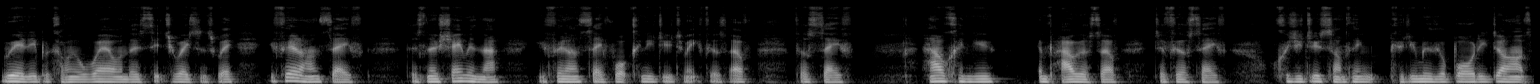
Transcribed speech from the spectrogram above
really becoming aware on those situations where you feel unsafe. There's no shame in that. You feel unsafe. What can you do to make yourself feel safe? How can you empower yourself to feel safe? Could you do something? Could you move your body, dance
